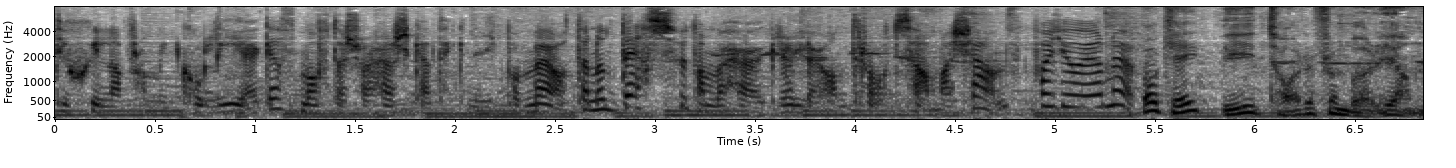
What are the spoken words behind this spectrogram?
till skillnad från min kollega som ofta kör härskarteknik på möten och dessutom har högre lön trots samma tjänst. Vad gör jag nu? Okej, vi tar det från början.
